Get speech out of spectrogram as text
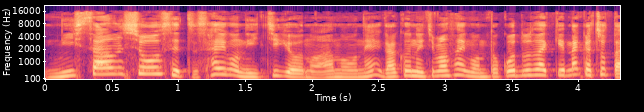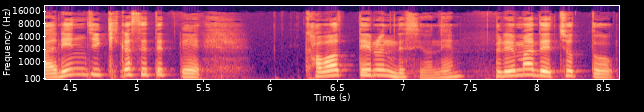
2、3小節、最後の1行のあのね、楽の一番最後のところだけ、なんかちょっとアレンジ聞かせてて、変わってるんですよね。それまでちょっと、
